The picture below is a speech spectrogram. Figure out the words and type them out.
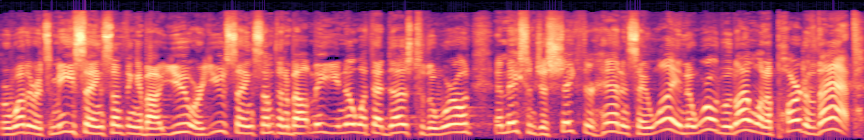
or whether it's me saying something about you, or you saying something about me, you know what that does to the world? It makes them just shake their head and say, Why in the world would I want a part of that?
